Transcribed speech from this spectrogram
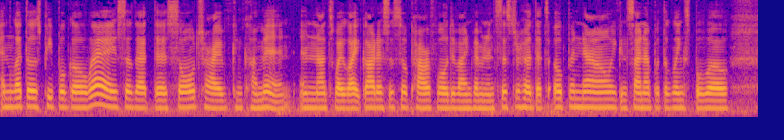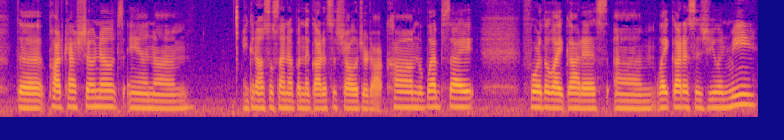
and let those people go away so that the soul tribe can come in. And that's why Light Goddess is so powerful, Divine Feminine Sisterhood that's open now. You can sign up with the links below the podcast show notes. And um, you can also sign up on the goddessastrologer.com, the website for the Light Goddess. Um, Light Goddess is you and me,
